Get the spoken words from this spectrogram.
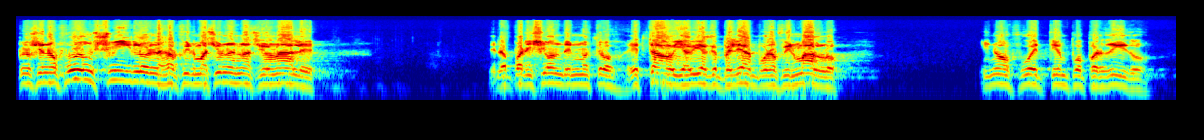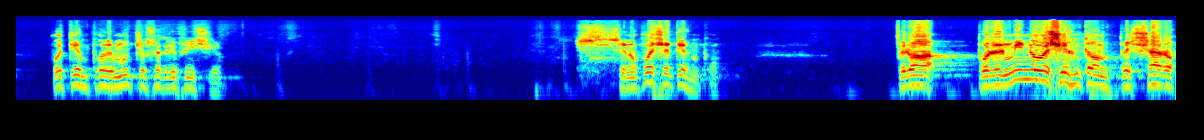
Pero se nos fue un siglo en las afirmaciones nacionales de la aparición de nuestro Estado y había que pelear por afirmarlo. Y no fue tiempo perdido, fue tiempo de mucho sacrificio. Se nos fue ese tiempo. Pero por el 1900 empezaron,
